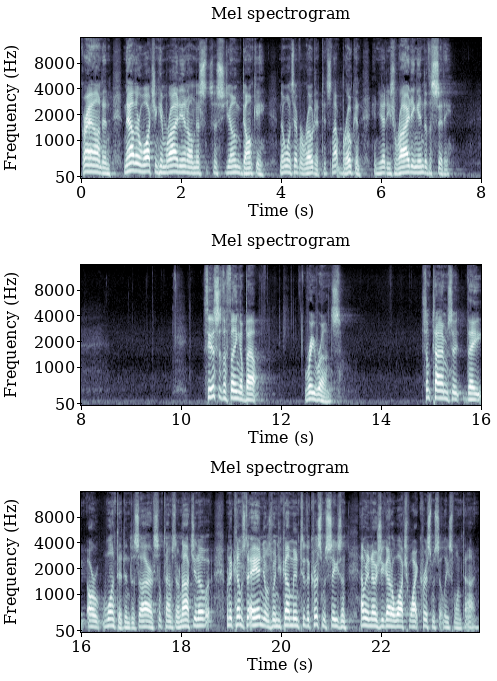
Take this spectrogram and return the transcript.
ground. And now they're watching him ride in on this, this young donkey. No one's ever rode it, it's not broken. And yet he's riding into the city. See, this is the thing about reruns. Sometimes they are wanted and desired, sometimes they're not. You know, when it comes to annuals, when you come into the Christmas season, how many knows you got to watch White Christmas at least one time?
